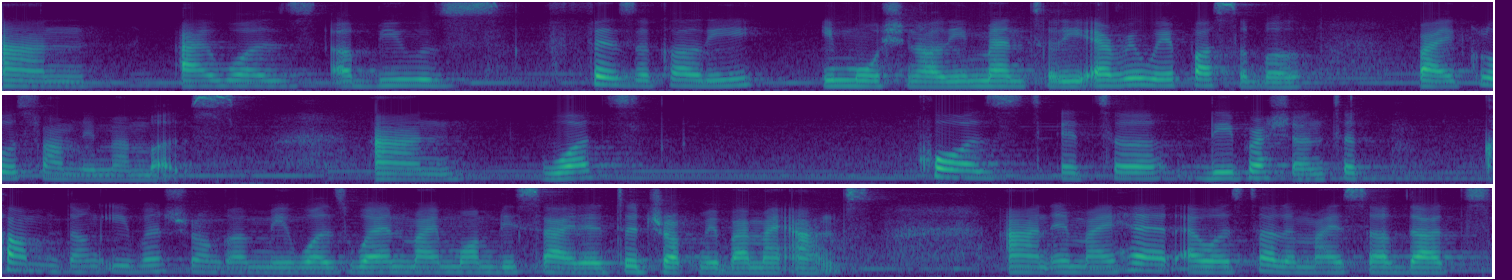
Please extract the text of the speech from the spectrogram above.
and I was abused physically, emotionally, mentally, every way possible by close family members. And what caused it to depression to come down even stronger on me was when my mom decided to drop me by my aunts. And in my head, I was telling myself that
